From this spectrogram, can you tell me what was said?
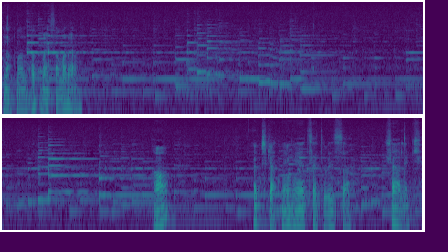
Men att man uppmärksammar den. Ja, uppskattning är ett sätt att visa kärlek.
